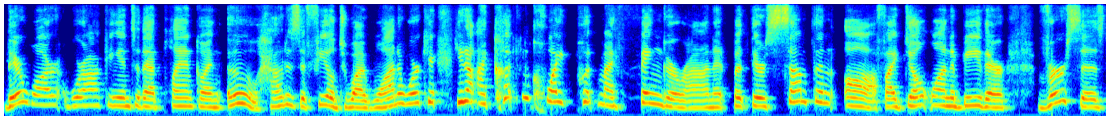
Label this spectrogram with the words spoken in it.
They're wa- walking into that plant going, Oh, how does it feel? Do I want to work here? You know, I couldn't quite put my finger on it, but there's something off. I don't want to be there. Versus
